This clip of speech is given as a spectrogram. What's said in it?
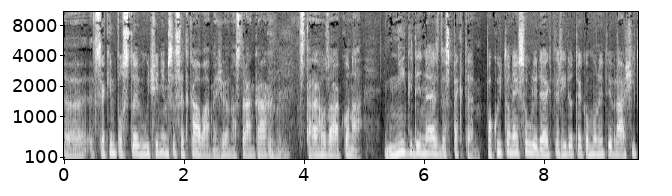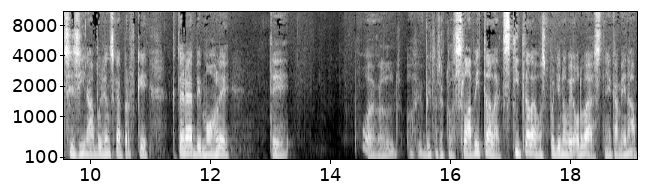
Eh, s jakým postojem vůči něm se setkáváme že jo, na stránkách mm-hmm. starého zákona. Nikdy ne s despektem. Pokud to nejsou lidé, kteří do té komunity vnáší cizí náboženské prvky, které by mohly ty jak bych to řekl, slavitele, ctitele hospodinovi odvést někam jinam,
